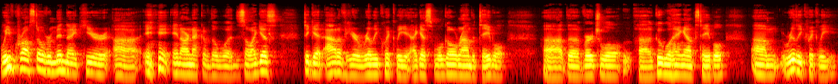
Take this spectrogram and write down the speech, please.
We've crossed over midnight here uh, in our neck of the woods, so I guess to get out of here really quickly, I guess we'll go around the table, uh, the virtual uh, Google Hangouts table, um, really quickly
